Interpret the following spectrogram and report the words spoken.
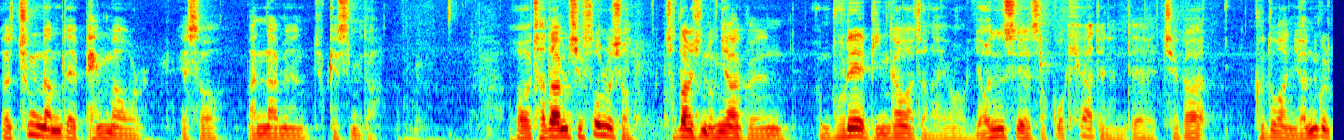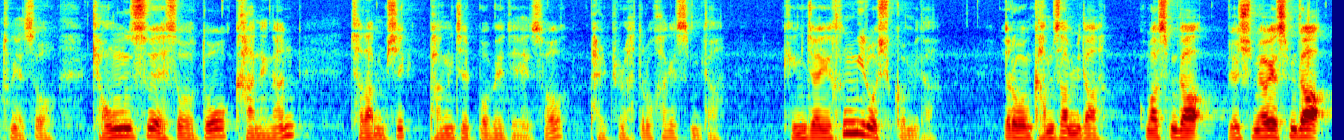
어, 충남대 백마올에서 만나면 좋겠습니다. 어, 자담식 솔루션, 자담식 농약은 물에 민감하잖아요. 연수에서 꼭 해야 되는데 제가 그동안 연구를 통해서 경수에서도 가능한 자담식 방제법에 대해서 발표를 하도록 하겠습니다. 굉장히 흥미로우실 겁니다. 여러분 감사합니다. 고맙습니다. 열심히 하겠습니다.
